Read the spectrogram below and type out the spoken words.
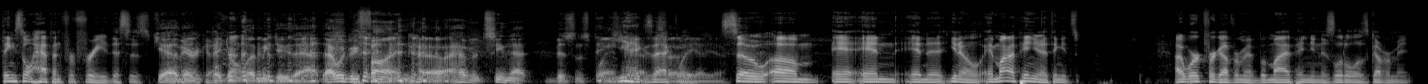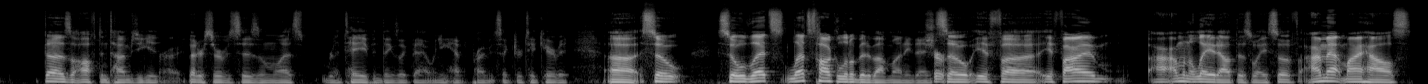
things don't happen for free. This is Yeah, they, America. they don't let me do that. That would be fun. Uh, I haven't seen that business plan. yeah, yet, so, exactly. yeah, yeah. So, um, and and, and uh, you know, in my opinion, I think it's. I work for government, but my opinion, is little as government does, oftentimes you get Right. better services and less red tape and things like that when you have the private sector take care of it. Uh, so, so let's let's talk a little bit about money then. Sure. So if uh, if I'm I'm gonna lay it out this way. So if I'm at my house.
